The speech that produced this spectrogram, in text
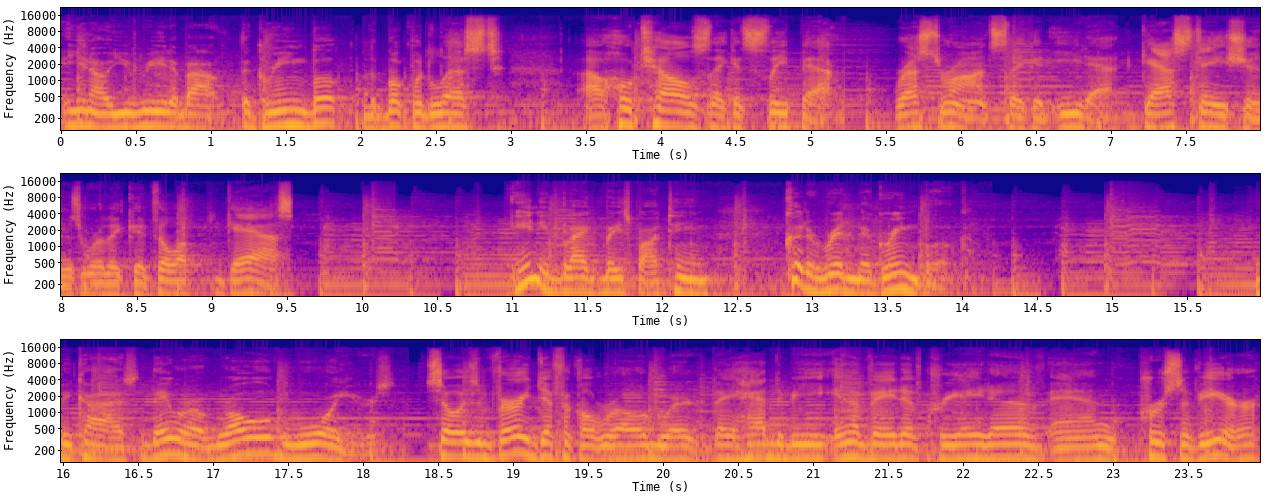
You know, you read about the Green Book. The book would list uh, hotels they could sleep at, restaurants they could eat at, gas stations where they could fill up gas. Any black baseball team could have written the Green Book because they were road warriors. So it was a very difficult road where they had to be innovative, creative, and persevere.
